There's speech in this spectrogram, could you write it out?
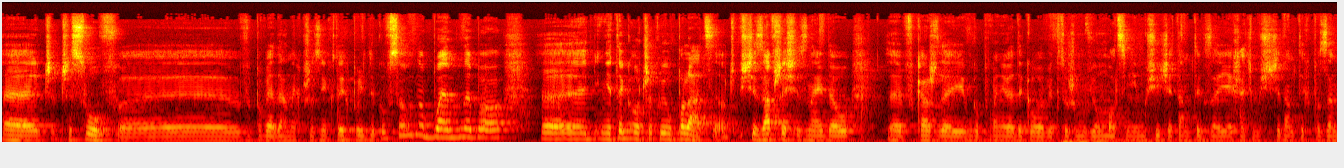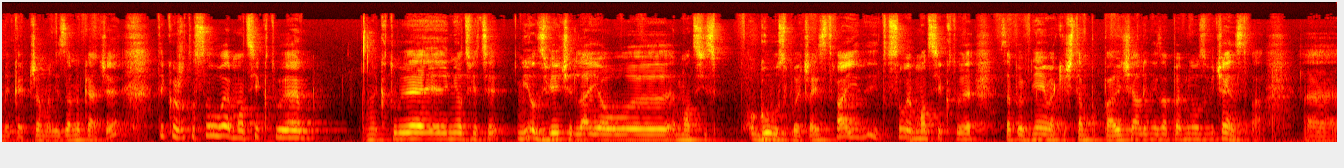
e, czy, czy słów e, wypowiadanych przez niektórych polityków są no, błędne, bo nie tego oczekują Polacy. Oczywiście zawsze się znajdą w każdej grupowaniu radykałowie, którzy mówią mocniej, musicie tamtych zajechać, musicie tamtych pozamykać, czemu nie zamykacie, tylko że to są emocje, które, które nie odzwierciedlają emocji ogółu społeczeństwa i, i, to są emocje, które zapewniają jakieś tam poparcie, ale nie zapewnią zwycięstwa. E,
